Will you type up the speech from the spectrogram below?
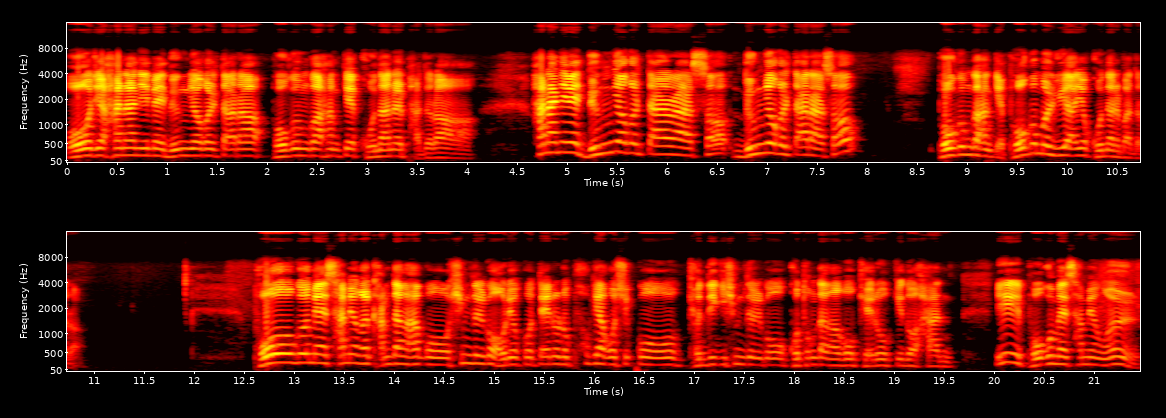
오직 하나님의 능력을 따라 복음과 함께 고난을 받으라. 하나님의 능력을 따라서 능력을 따라서 복음과 함께 복음을 위하여 고난을 받으라. 복음의 사명을 감당하고 힘들고 어렵고 때로는 포기하고 싶고 견디기 힘들고 고통당하고 괴롭기도 한 이 복음의 사명을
